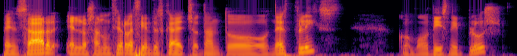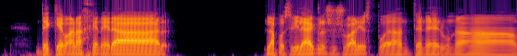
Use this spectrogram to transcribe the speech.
Pensar en los anuncios recientes que ha hecho tanto Netflix como Disney Plus, de que van a generar la posibilidad de que los usuarios puedan tener una,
